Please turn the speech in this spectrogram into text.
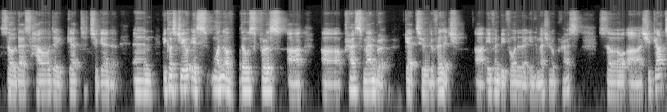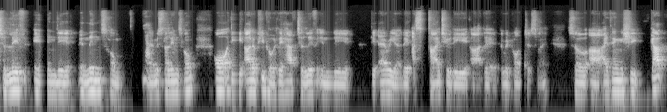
So that's how they get together. And because Jill is one of those first uh, uh, press member get to the village, uh, even before the international press. So uh, she got to live in, in the in Lin's home, yeah. Uh, Mr. Lin's home or the other people they have to live in the the area they assign to the uh, the, the reporters right? So uh, i think she got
